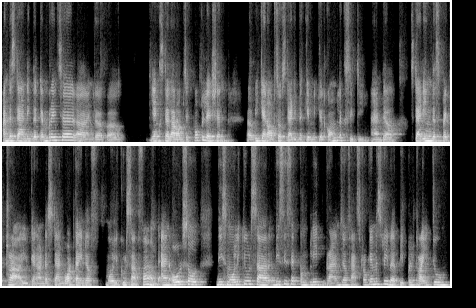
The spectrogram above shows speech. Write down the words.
understanding the temperature and uh, uh, young stellar object population, uh, we can also study the chemical complexity and uh, studying the spectra, you can understand what kind of molecules are formed. And also these molecules are, this is a complete branch of astrochemistry where people try to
